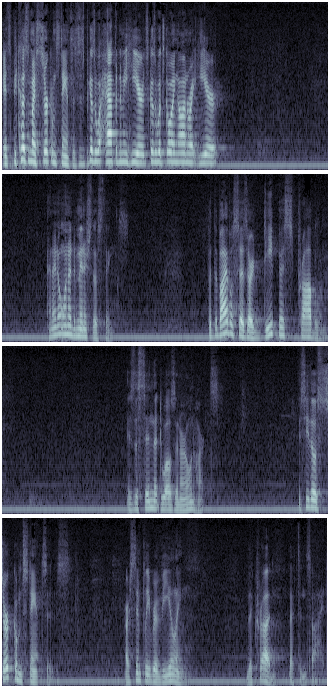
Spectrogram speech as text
It's because of my circumstances. It's because of what happened to me here. It's because of what's going on right here. And I don't want to diminish those things. But the Bible says our deepest problem is the sin that dwells in our own hearts. You see, those circumstances are simply revealing the crud that's inside.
